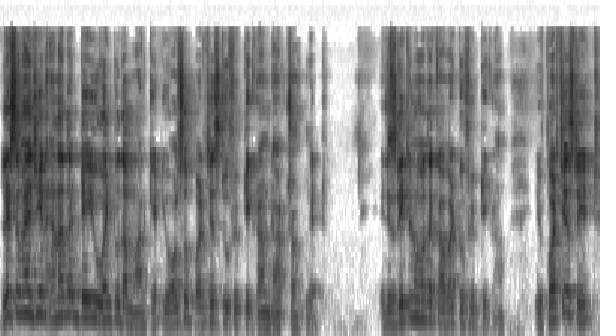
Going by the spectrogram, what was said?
Let's imagine another day you went to the market, you also purchased 250 gram dark chocolate. It is written over the cover 250 gram. You purchased it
